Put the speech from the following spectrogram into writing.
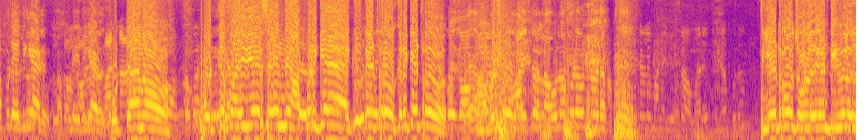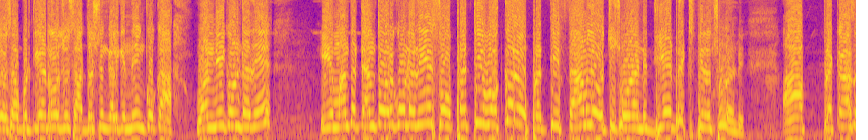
అప్పుడు ఎదిగాడు. అప్పుడు ఎదిగాడు. పుట్టాను. పుట్టి ఫైవ్ ఇయర్స్ అయింది. అప్పటికే క్రికెటర్ క్రికెటర్ థియేటర్లో చూడలేదు కానీ టీవీలో చూసి. అప్పుడు థియేటర్లో చూసి అదృష్టం కలిగింది. ఇంకొక వన్ వీక్ ఉంటుంది. ఈ మంత్ టెన్త్ వరకు ఉంటుంది. సో ప్రతి ఒక్కరు ప్రతి ఫ్యామిలీ వచ్చి చూడండి. థియేటర్ ఎక్స్పీరియన్స్ చూడండి. ఆ ప్రకాశ్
